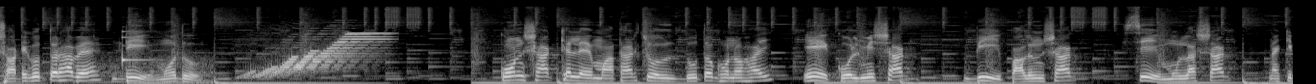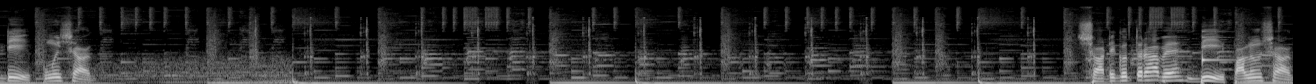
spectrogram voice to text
সঠিক উত্তর হবে ডি, মধু। কোন শাক খেলে মাথার চুল দ্রুত ঘন হয়? এ, কলমি শাক, বি, পালং শাক, সি, মূলার শাক, নাকি ডি, পুঁই শাক? সঠিক উত্তর হবে বি, পালং শাক।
